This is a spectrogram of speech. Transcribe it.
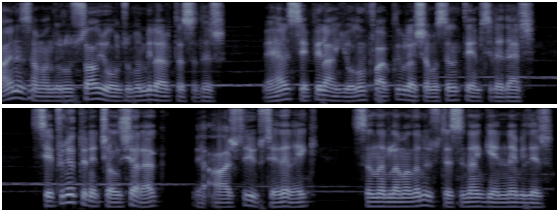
aynı zamanda ruhsal yolculuğun bir haritasıdır ve her sefira yolun farklı bir aşamasını temsil eder. Sefirot ile çalışarak ve ağaçta yükselerek sınırlamaların üstesinden gelinebilir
